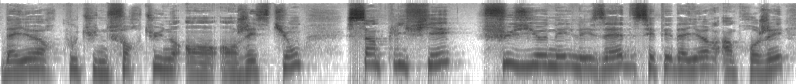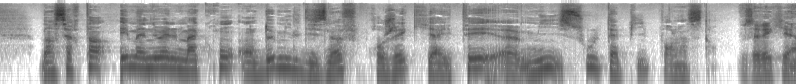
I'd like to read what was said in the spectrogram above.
d'ailleurs coûte une fortune en, en gestion. Simplifier, fusionner les aides, c'était d'ailleurs un projet d'un certain Emmanuel Macron en 2019, projet qui a été euh, mis sous le tapis pour l'instant. Vous savez qu'il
